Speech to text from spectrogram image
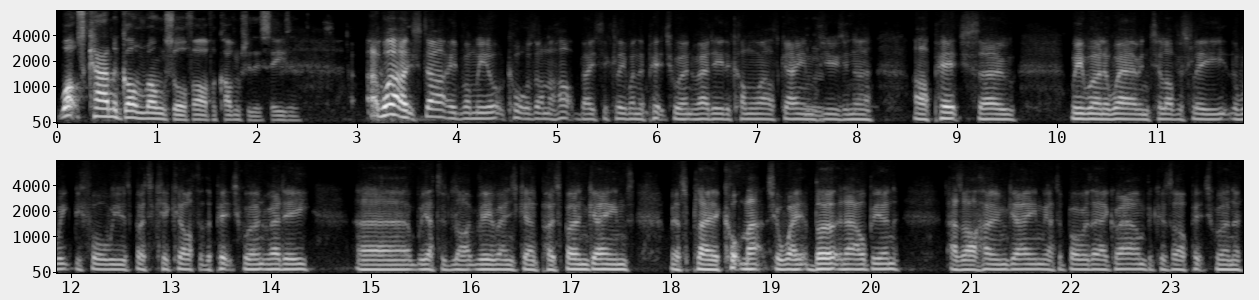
what's kind of gone wrong so far for Coventry this season? Uh, well, it started when we called on the hop, basically when the pitch weren't ready. The Commonwealth Games mm-hmm. using a, uh, our pitch, so we weren't aware until obviously the week before we were supposed to kick off that the pitch weren't ready. Uh, we had to like rearrange postpone games. We had to play a cup match away at Burton Albion as our home game. We had to borrow their ground because our pitch weren't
